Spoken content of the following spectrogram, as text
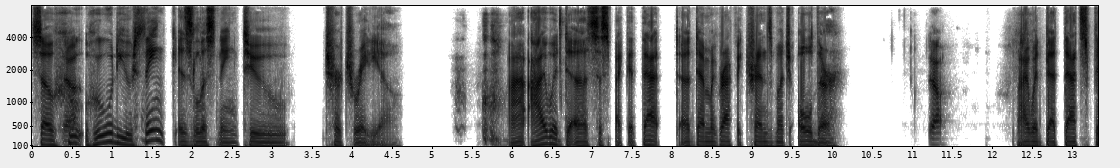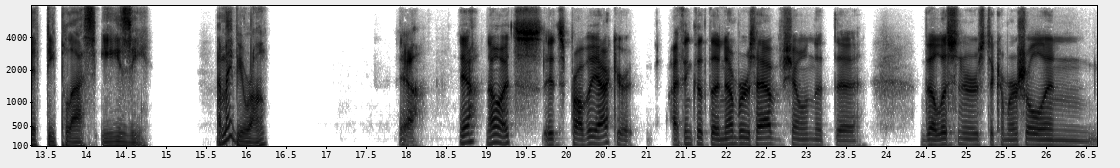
So who who do you think is listening to church radio? I, I would uh, suspect that that uh, demographic trend's much older. yeah. I would bet that's fifty plus easy. I might be wrong. Yeah. Yeah. No, it's it's probably accurate. I think that the numbers have shown that the the listeners to commercial and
